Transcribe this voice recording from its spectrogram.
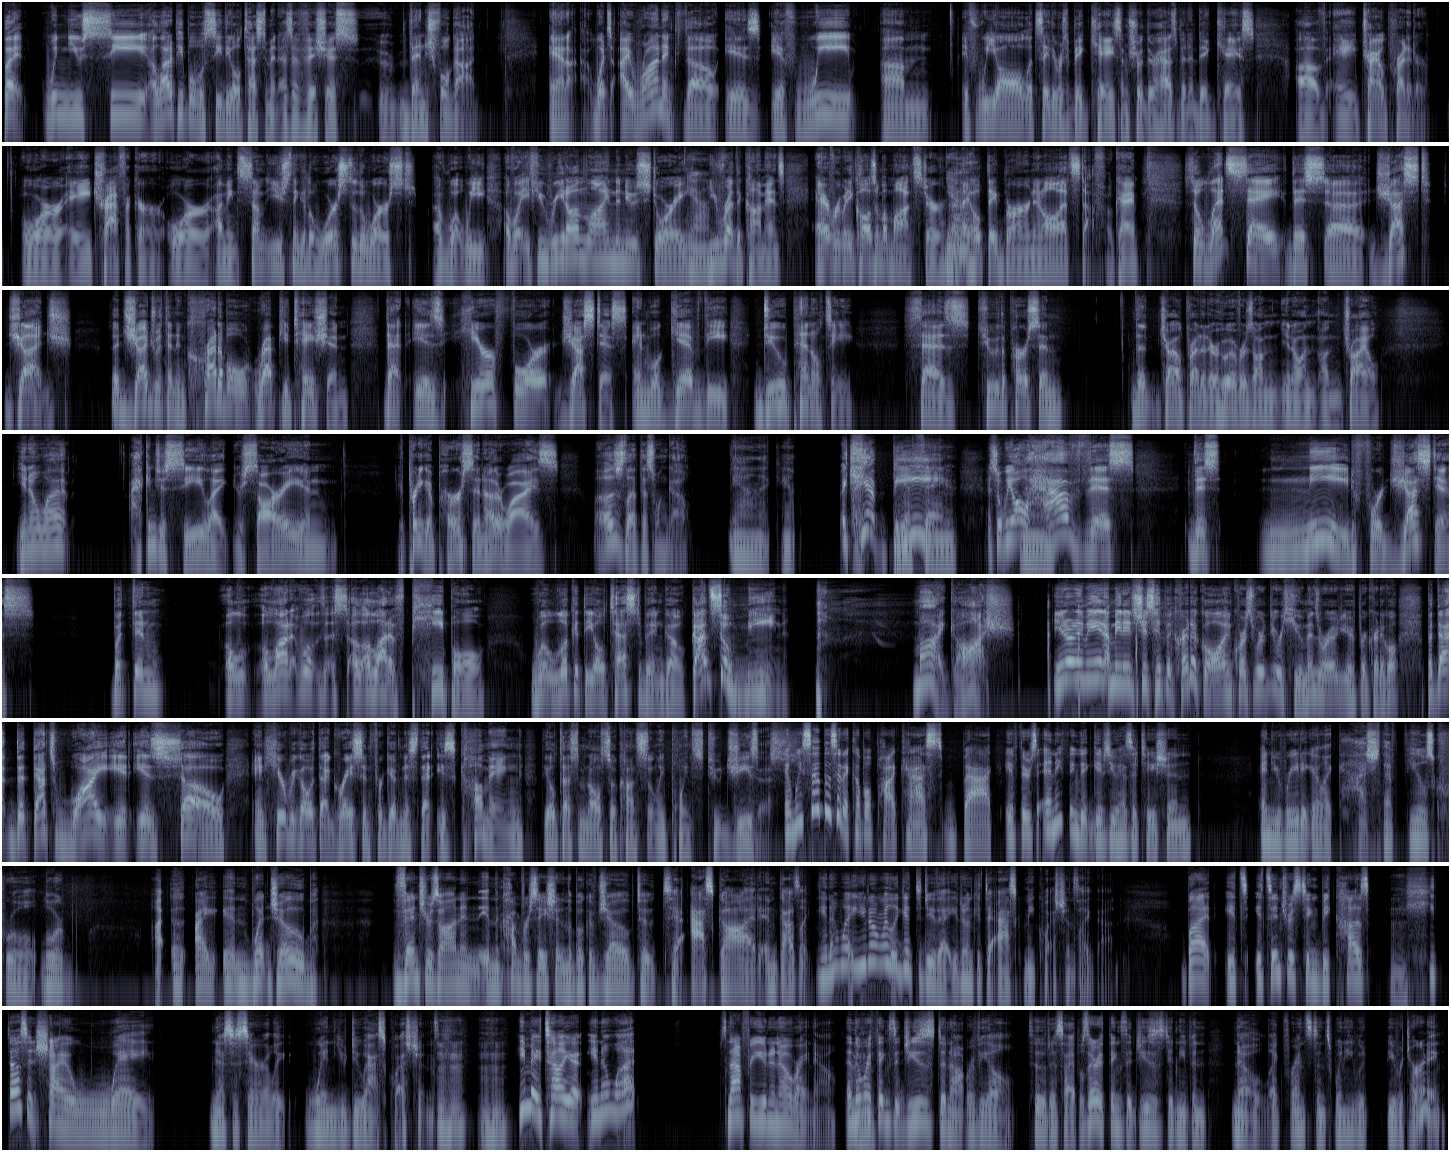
but when you see, a lot of people will see the Old Testament as a vicious, vengeful God. And what's ironic, though, is if we, um, if we all, let's say there was a big case, I'm sure there has been a big case of a child predator or a trafficker, or I mean, some you just think of the worst of the worst of what we of what if you read online the news story, Yeah. you've read the comments, everybody calls him a monster Yeah. and they hope they burn and all that stuff. Okay, so let's say this uh, just judge the judge with an incredible reputation that is here for justice and will give the due penalty says to the person the child predator whoever's on you know on, on trial you know what i can just see like you're sorry and you're a pretty good person otherwise i'll just let this one go Yeah, that can't. it can't Be. And so we all No. have this this need for justice, but then a, a lot of well, a, a lot of people will look at the Old Testament and go, "God's so mean." My gosh. You know what I mean? I mean, it's just hypocritical. And of course, we're, we're humans, we're hypocritical. But that, that that's why it is so. And here we go with that grace and forgiveness that is coming. The Old Testament also constantly points to Jesus. And we said this in a couple podcasts back. If there's anything that gives you hesitation and you read it, you're like, gosh, that feels cruel. Lord, I, I and what Job ventures on in, in the conversation in the book of Job to, to ask God. And God's like, you know what? You don't really get to do that. You don't get to ask me questions like that. But it's it's interesting because Hmm. he doesn't shy away necessarily when you do ask questions. hmm hmm He may tell you, you know what? It's not for you to know right now. And there were Mhm. things that Jesus did not reveal to the disciples. There are things that Jesus didn't even know, like for instance, when he would be returning.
